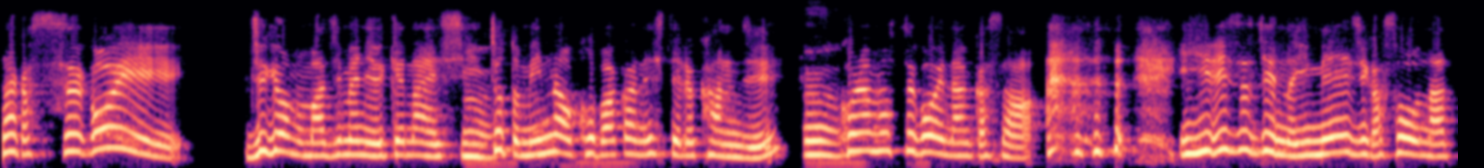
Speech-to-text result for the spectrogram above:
なんかすごい授業も真面目に受けないし、うんちょっとみんなを小バカにしてる感じ。うんこれもすごいなんかさ イギリス人のイメージがそうな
